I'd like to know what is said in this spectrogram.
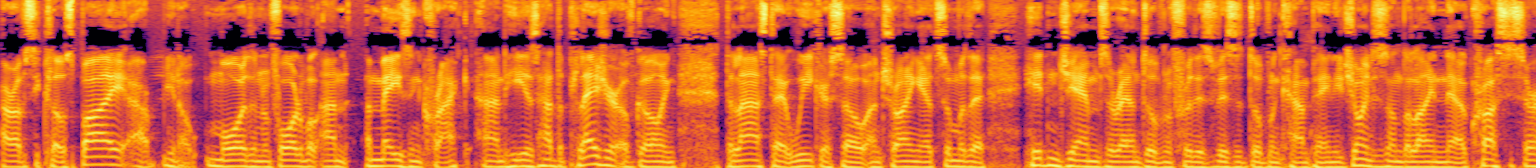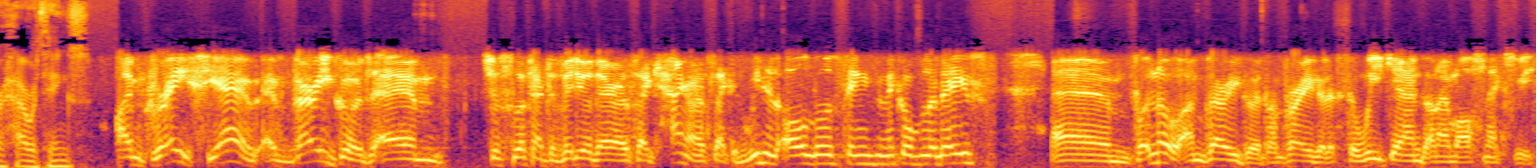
are obviously close by, are you know more than affordable and amazing crack. And he has had the pleasure of going the last uh, week or so and trying out some of the hidden gems around Dublin for this Visit Dublin campaign. He joins us on the line now. Crossy, sir, how are things? I'm great, yeah, uh, very good. Um, just looking at the video there, I was like, hang on a second, we did all those things in a couple of days. Um, but no, I'm very good. I'm very good. It's the weekend and I'm off next week.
